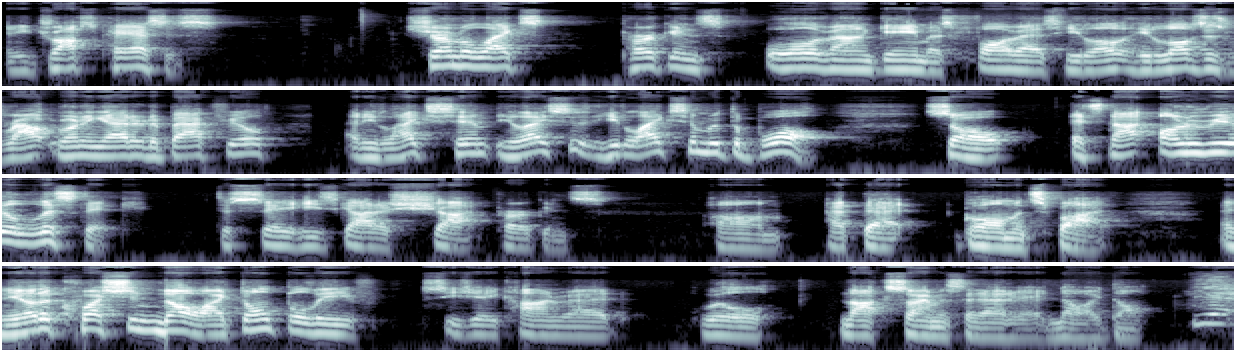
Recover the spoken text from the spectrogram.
and he drops passes. Shurmur likes Perkins all around game as far as he lo- he loves his route running out of the backfield, and he likes him. He likes it, he likes him with the ball. So it's not unrealistic to say he's got a shot, Perkins, um, at that Gallman spot. And the other question, no, I don't believe CJ Conrad will knock Simonson out of there. No, I don't. Yeah,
